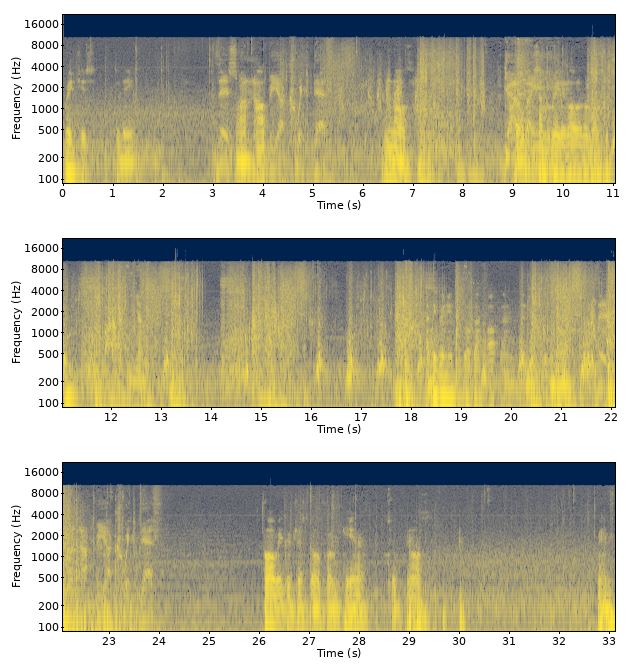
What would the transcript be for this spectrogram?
Um, think the bridge is to the This will not up. be a quick death. north. Get There's away. some really low level monsters too. Yep. I think we need to go back up and then to the north. This will not be a quick death. Or we could just go from here to north. Maybe.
